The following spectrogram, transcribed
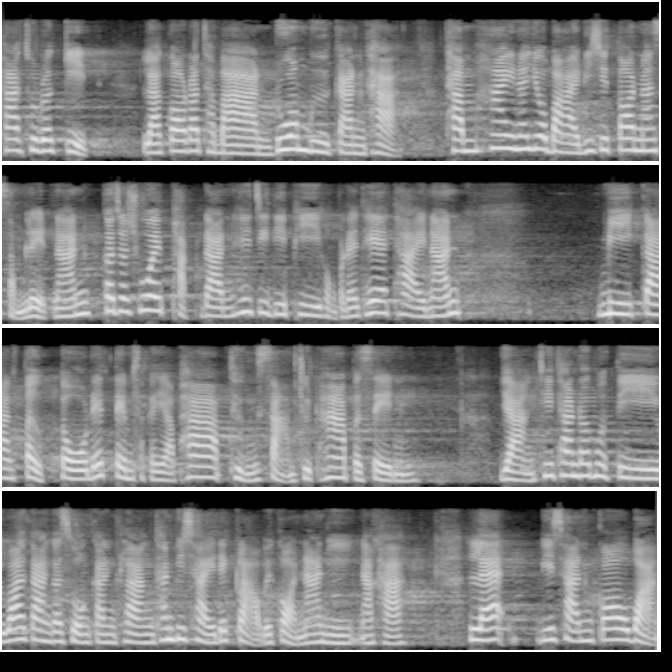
ภาคธุรกิจ และก็รัฐบาลร่วมมือกันค่ะทำให้นโยบายดิจิตอลนั้นสำเร็จนั้น ก็จะช่วยผลักดันให้ GDP ของประเทศไทยนั้น มีการเติบโตได้เต็มศักยภาพถึง 3.5%อ อย่างที่ท่านรัฐมนตรีว่าการกระทรวงการคลัง ท่านพิชัยได้กล่าวไว้ก่อนหน้านี้นะคะ และดิฉันก็หวัง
